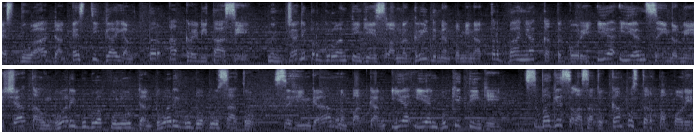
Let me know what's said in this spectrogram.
S2, dan S3 yang terakreditasi, menjadi perguruan tinggi Islam negeri dengan peminat terbanyak kategori IAIN se-Indonesia tahun 2020 dan 2021, sehingga menempatkan IAIN Bukit Tinggi sebagai salah satu kampus terfavorit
